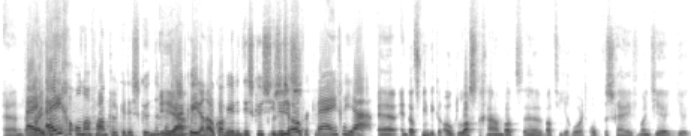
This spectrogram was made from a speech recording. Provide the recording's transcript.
Daar kan je van- Eigen onafhankelijke deskundige, Ja. daar kun je dan ook alweer de discussie dus over krijgen. Ja, Eh, en dat vind ik er ook lastig aan wat, eh, wat hier wordt opgeschreven. Want je, je,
